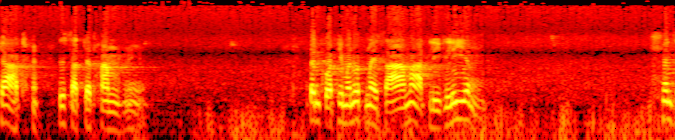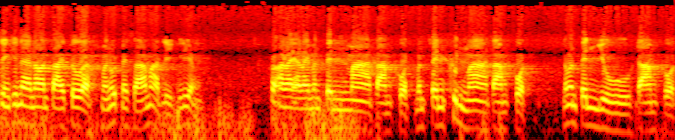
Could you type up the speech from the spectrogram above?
ชาติ หรือสัจธรรมนี่ เป็นกฎที่มนุษย์ไม่สามารถหลีกเลี่ยงเป็นสิ่งที่แน่นอนตายตัว มนุษย์ไม่สามารถหลีกเลี่ยง เพราะอะไรอะไรมันเป็นมาตามกฎ มันเป็นขึ้นมาตามกฎ แล้วมันเป็นอยู่ตามกฎ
